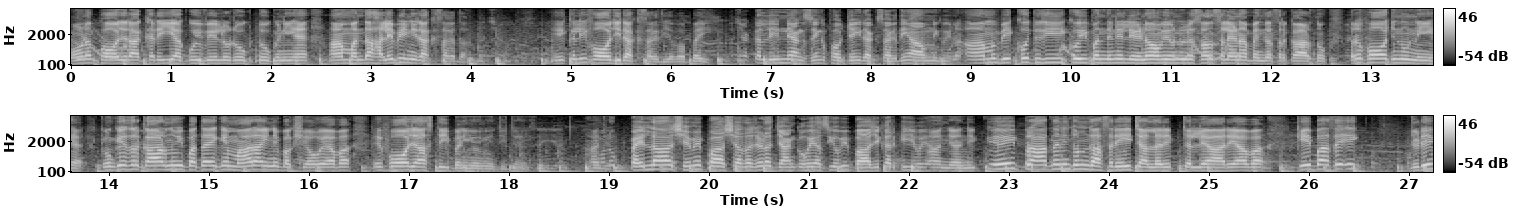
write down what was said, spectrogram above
ਹੁਣ ਫੌਜ ਰੱਖ ਰਹੀ ਆ ਕੋਈ ਵੇਲੋ ਰੋਕ ਟੋਕ ਨਹੀਂ ਹੈ। ਆਮ ਬੰਦਾ ਹਲੇ ਵੀ ਨਹੀਂ ਰੱਖ ਸਕਦਾ। ਇਹ ਇਕੱਲੀ ਫੌਜ ਹੀ ਰੱਖ ਸਕਦੀ ਆ ਬਾਬਾ ਜੀ। ਅੱਛਾ ਕੱਲੀ ਨਿਹੰਗ ਸਿੰਘ ਫੌਜਾਂ ਹੀ ਰੱਖ ਸਕਦੀਆਂ ਆਮ ਨਹੀਂ ਕੋਈ। ਆਮ ਵੇਖੋ ਤੁਸੀਂ ਕੋਈ ਬੰਦੇ ਨੇ ਲੈਣਾ ਹੋਵੇ ਉਹਨੂੰ ਲਾਇਸੈਂਸ ਲੈਣਾ ਪੈਂਦਾ ਸਰਕਾਰ ਤੋਂ ਪਰ ਫੌਜ ਨੂੰ ਨਹੀਂ ਹੈ। ਕਿਉਂਕਿ ਸਰਕਾਰ ਨੂੰ ਵੀ ਪਤਾ ਹੈ ਕਿ ਮਹਾਰਾਜ ਨੇ ਬਖਸ਼ਿਆ ਹੋਇਆ ਵਾ ਇਹ ਫੌਜ ਵਾਸਤੇ ਹੀ ਬਣੀਆਂ ਹੋਈਆਂ ਚੀਜ਼ਾਂ ਜੀ। ਹਾਂਜੀ। ਲਓ ਪਹਿਲਾ ਛੇਵੇਂ ਪਾਤਸ਼ਾਹ ਦਾ ਜਿਹੜਾ ਜੰਗ ਹੋਇਆ ਸੀ ਉਹ ਵੀ ਬਾਜ ਕਰਕੇ ਹੀ ਹੋਇਆ। ਹਾਂਜੀ ਹਾਂਜੀ। ਇਹ ਪ੍ਰਾਰਥਨਾ ਨਹੀਂ ਤੁਹਾਨੂੰ ਦੱਸ ਰਹੀ ਚੱਲ ਰਹੀ ਚੱਲਿਆ ਆ ਰਿਹਾ ਵਾ ਕਿ ਬਸ ਇਹ ਜਿਹੜੇ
